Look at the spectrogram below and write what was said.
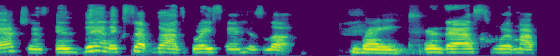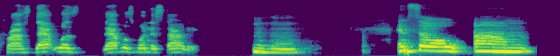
actions, and then accept God's grace and His love. Right. And that's where my process that was that was when it started. Mm-hmm. And so um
